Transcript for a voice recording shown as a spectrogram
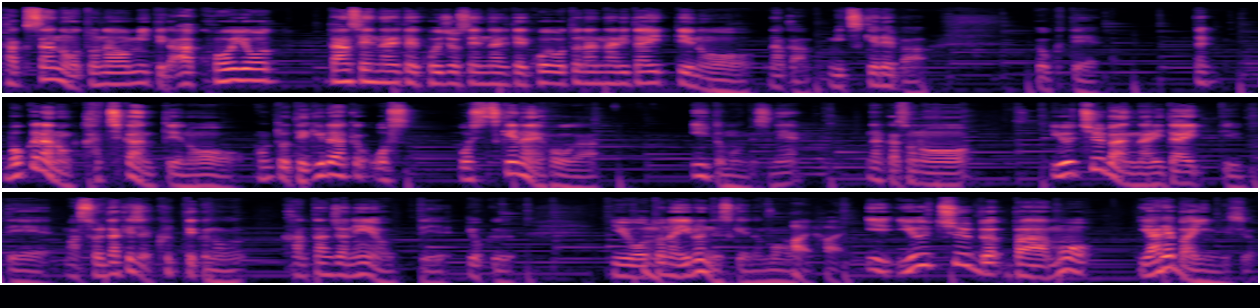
たくさんの大人を見て、あ、こういう男性になりたい、こういう女性になりたい、こういう大人になりたいっていうのをなんか見つければよくて。だ僕らの価値観っていうのを本当できるだけ押し押し付けない方がいいと思うんですね。なんかその、YouTuber になりたいって言って、まあそれだけじゃ食っていくの簡単じゃねえよってよく言う大人いるんですけども、はいはい。い YouTuber もやればいいんですよ。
